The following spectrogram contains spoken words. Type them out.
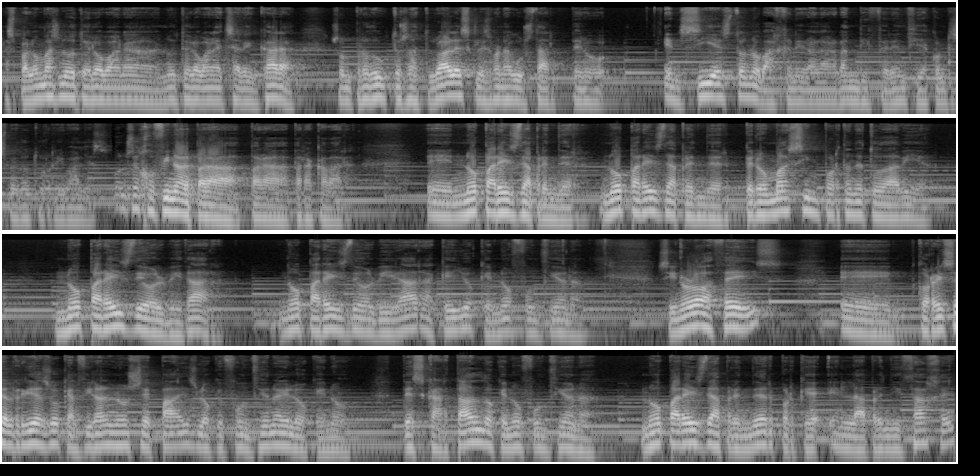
Las palomas no te, lo van a, no te lo van a echar en cara, son productos naturales que les van a gustar, pero en sí esto no va a generar la gran diferencia con respecto a tus rivales. Consejo final para, para, para acabar. Eh, no paréis de aprender, no paréis de aprender, pero más importante todavía, no paréis de olvidar, no paréis de olvidar aquello que no funciona. Si no lo hacéis, eh, corréis el riesgo que al final no sepáis lo que funciona y lo que no. Descartad lo que no funciona. No paréis de aprender porque en el aprendizaje,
